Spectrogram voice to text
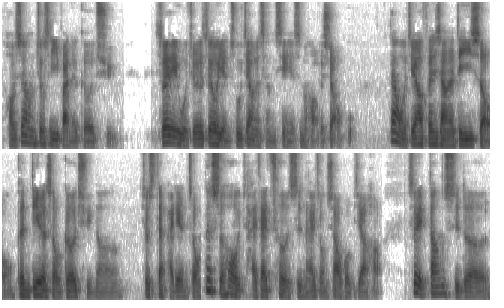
好像就是一般的歌曲。所以我觉得最后演出这样的呈现也是蛮好的效果。但我今天要分享的第一首跟第二首歌曲呢，就是在排练中，那时候还在测试哪一种效果比较好，所以当时的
